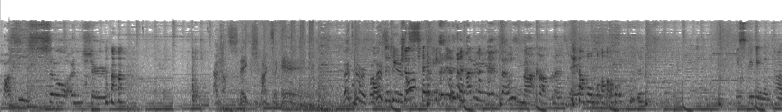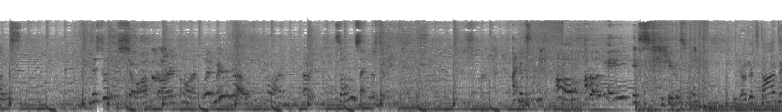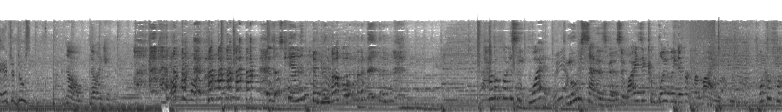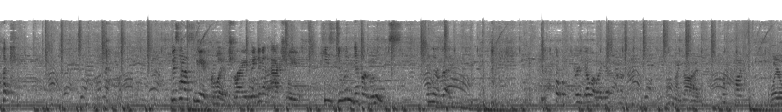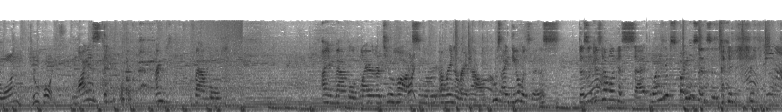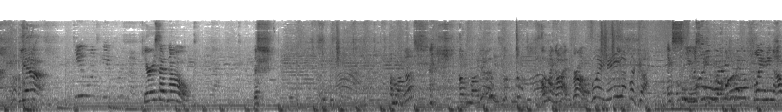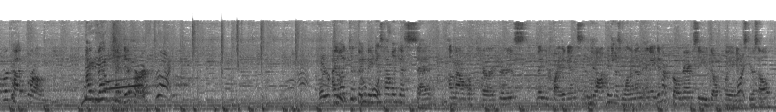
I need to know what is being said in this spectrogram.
Hotzi is so unsure. And the snake strikes again. Let's hear it for What this did you year's just say? I mean, that was not comprehensible. Hello. Oh, He's speaking in tongues. This took me so off guard. Hold on, where, where did it go? Hold on. Oh, wait. someone sent this to me. I was oh, oh, okay. Excuse me? Because it's time to introduce No, don't introduce. Is this canon? no. How the fuck is he? What moveset is this? And why is it completely different from mine? What the fuck? This has to be a glitch, right? They didn't actually. He's doing different moves. And they're red. or yellow, I guess. I. Oh my god. What the fuck? Player one, two points. Why is I'm baffled. I am baffled. Why are there two hawks in the arena right now? Whose idea was this? Does it just have like a set? Why do you have spidey senses? Yeah. do you want to be a person? Kiri said no. Among Us? Among Us? oh my god, bro. Flaming uppercut. Excuse me, where did you get a flaming uppercut from? I beg to differ. Strike. Player two, I like to think they just have like a set amount of characters that you fight against, and Hawk is just one of them, and they didn't program so you don't play against yourself.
